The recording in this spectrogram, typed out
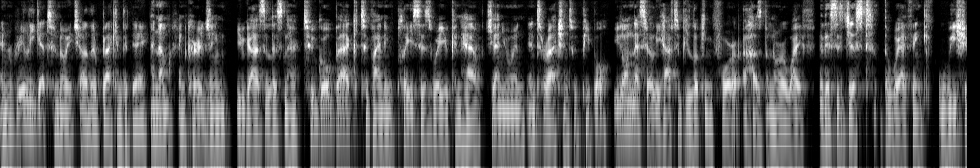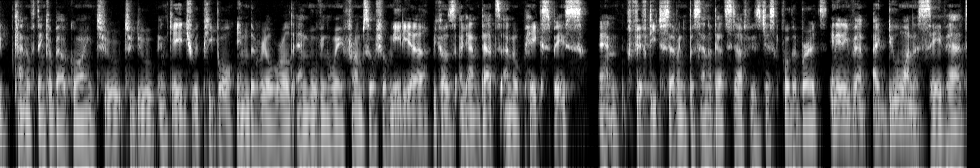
and really get to know each other back in the day. And I'm encouraging you guys, the listener, to go back to finding places where you can have genuine interactions with people. You don't necessarily have to be looking for a husband or a wife. This is just the way I think we should kind of think about going to, to do engage with people in the real world and moving away from social media because again, that's an opaque space and 50 to 70% of that stuff is just for the birds. In any event, I do want to say that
